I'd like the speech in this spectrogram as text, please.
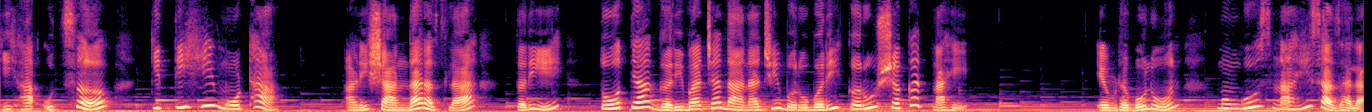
की हा उत्सव कितीही मोठा आणि शानदार असला तरी तो त्या गरिबाच्या दानाची बरोबरी करू शकत नाही. एवढं बोलून मुंगूस नाहीसा झाला.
